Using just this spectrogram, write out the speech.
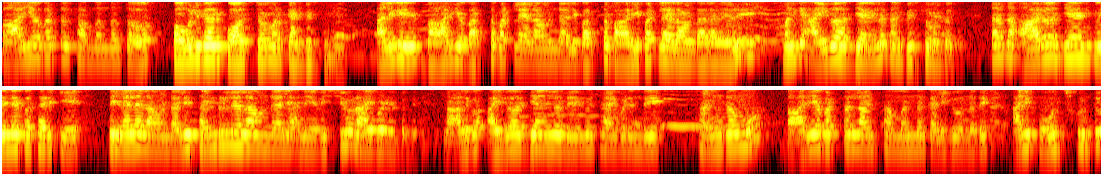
భార్యాభర్తల సంబంధంతో పౌలు గారు పోల్చడం మనకు కనిపిస్తుంది. అలాగే భార్య భర్త పట్ల ఎలా ఉండాలి భర్త భార్య పట్ల ఎలా ఉండాలి అనేది మనకి ఐదో అధ్యాయంలో కనిపిస్తూ ఉంటుంది. తర్వాత ఆరో అధ్యాయానికి వెళ్ళేసరికి పిల్లలు ఎలా ఉండాలి తండ్రులు ఎలా ఉండాలి అనే విషయం రాయబడి ఉంటుంది. నాలుగో ఐదో అధ్యాయంలో దేని గురించి రాయబడింది? సంఘము భార్యాభర్తలు లాంటి సంబంధం కలిగి ఉన్నది అని పోల్చుకుంటూ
